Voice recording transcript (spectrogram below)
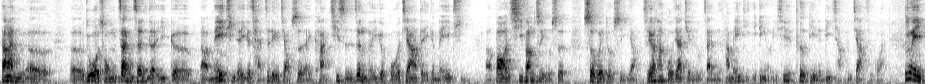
当然，呃。呃，如果从战争的一个啊媒体的一个产生的一个角色来看，其实任何一个国家的一个媒体啊，包括西方自由社社会都是一样，只要他国家卷入战争，他媒体一定有一些特定的立场跟价值观。因为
